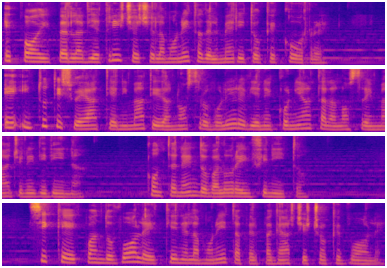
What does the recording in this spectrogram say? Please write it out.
E poi per la viatrice c'è la moneta del merito che corre e in tutti i suoi atti animati dal nostro volere viene coniata la nostra immagine divina, contenendo valore infinito, sicché quando vuole tiene la moneta per pagarci ciò che vuole.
